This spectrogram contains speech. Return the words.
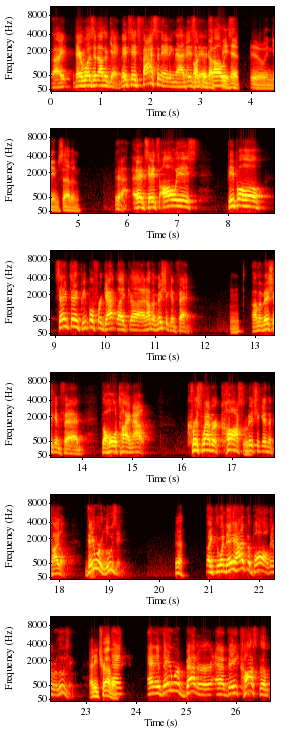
Right. There was another game. It's it's fascinating that, isn't it? It's got always hit too in game seven. yeah, it's it's always people. Same thing. People forget. Like, uh, and I'm a Michigan fan. Mhm. I'm a Michigan fan. The whole time out, Chris Webber cost Michigan the title. They were losing. Yeah. Like when they had the ball, they were losing. And he traveled. And and if they were better and they cost them,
